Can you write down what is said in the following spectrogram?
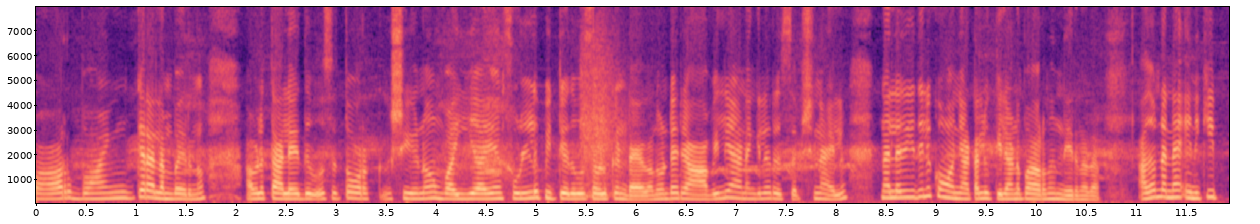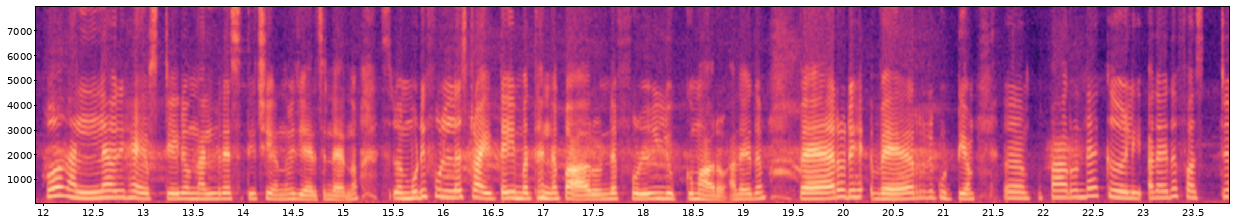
പാറു ഭയങ്കര അലമ്പായിരുന്നു. അവൾ തലേ ദിവസത്തെ ഉറക്ക ക്ഷീണവും വയ്യായും ഫുള്ള് പിറ്റേ ദിവസം അവൾക്ക് ഉണ്ടായിരുന്നു. അതുകൊണ്ട് രാവിലെ ആണെങ്കിലും റിസപ്ഷൻ ആയാലും നല്ല രീതിയിൽ കോഞ്ഞാട്ട ലുക്കിലാണ് പാറു നിന്നിരുന്നത്. അതുകൊണ്ട് തന്നെ എനിക്കിപ്പോൾ നല്ല ഒരു ഹെയർ സ്റ്റൈലും നല്ല രസത്തിൽ ചെയ്യണമെന്ന് വിചാരിച്ചിട്ടുണ്ടായിരുന്നു. മുടി ഫുള്ള് സ്ട്രൈറ്റ് ചെയ്യുമ്പോൾ തന്നെ പാറുവിന്റെ ഫുൾ ലുക്ക് മാറും. അതായത് വേറൊരു വേറൊരു കുട്ടിയും പാറുവിന്റെ കേളി അതായത് ഫസ്റ്റ്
